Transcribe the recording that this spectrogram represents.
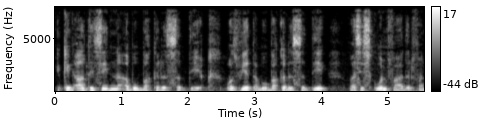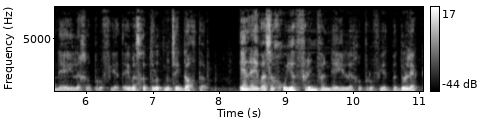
Ek kyk altyd sê na Abu Bakr as-Siddiq. Ons weet Abu Bakr as-Siddiq was die skoonvader van die heilige profeet. Hy was getroud met sy dogter en hy was 'n goeie vriend van die heilige profeet. Bedoel ek,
